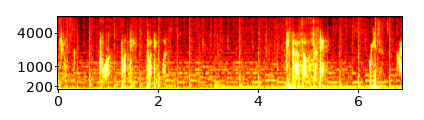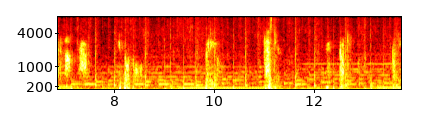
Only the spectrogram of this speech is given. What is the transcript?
joke for 2021 because of certain reasons, I did not have April Fool's video last year. 20, 20.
